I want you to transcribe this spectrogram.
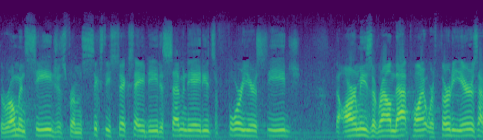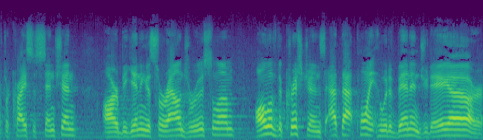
The Roman siege is from 66 AD to 70 AD. It's a four year siege. The armies around that point, were 30 years after Christ's ascension, are beginning to surround Jerusalem. All of the Christians at that point who would have been in Judea or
